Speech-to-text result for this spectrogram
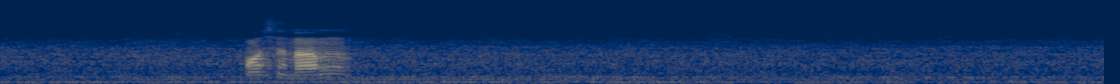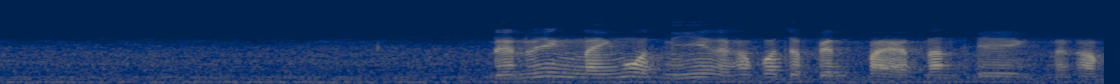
8 เพราะฉะนั้น เด่นวิ่งในงวดนี้นะครับ ก็จะเป็น 8 นั่นเองนะครับ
